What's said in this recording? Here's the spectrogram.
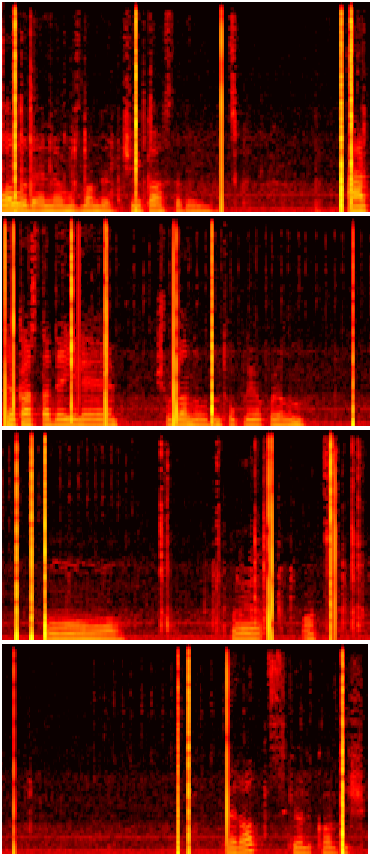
Bu arada ellerim hızlandı. Şey hasta değilim artık. Artık hasta değilim. Şuradan da odun toplaya koyalım. Oo. Ve at. Berat gel kardeşim.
